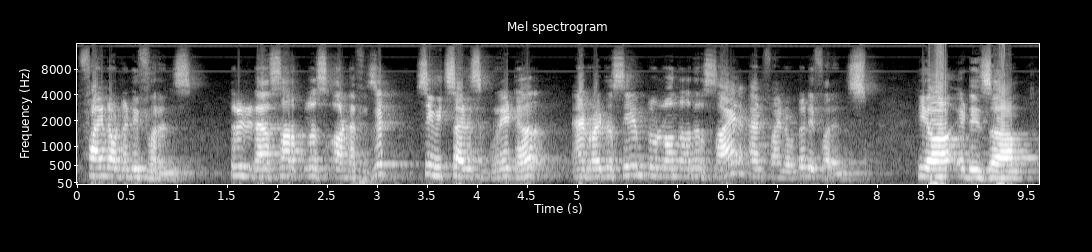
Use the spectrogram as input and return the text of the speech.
Find out the difference. Treat it as surplus or deficit see which side is greater and write the same total on the other side and find out the difference. Here it is uh,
